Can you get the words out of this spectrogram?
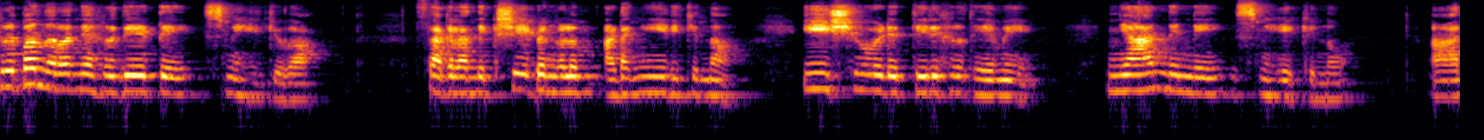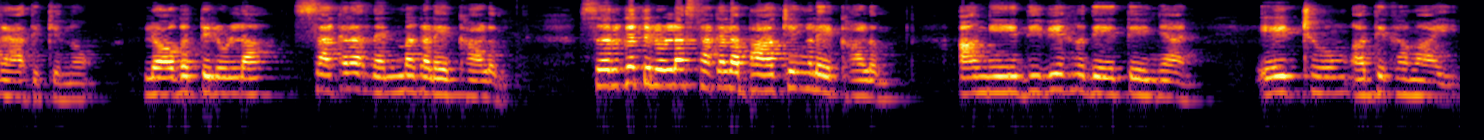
കൃപ നിറഞ്ഞ ഹൃദയത്തെ സ്നേഹിക്കുക. സകല നിക്ഷേപങ്ങളും അടങ്ങിയിരിക്കുന്ന ഈശോയുടെ തിരുഹൃദയമേ ഞാൻ നിന്നെ സ്നേഹിക്കുന്നു ആരാധിക്കുന്നു. ലോകത്തിലുള്ള സകല നന്മകളെക്കാളും സ്വർഗത്തിലുള്ള സകല ഭാഗ്യങ്ങളെക്കാളും അങ്ങേ ദിവ്യഹൃദയത്തെ ഞാൻ ഏറ്റവും അധികമായി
